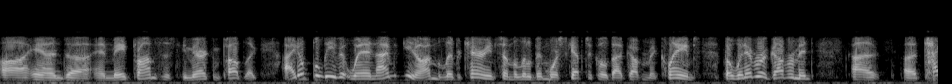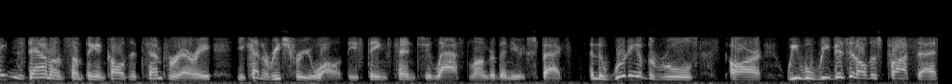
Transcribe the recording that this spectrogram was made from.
uh, and uh, and made promises to the American public. I don't believe it when I'm you know I'm a libertarian, so I'm a little bit more skeptical about government claims. But whenever a government uh, uh, tightens down on something and calls it temporary, you kind of reach for your wallet. These things tend to last longer than you expect. And the wording of the rules are we will revisit all this process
